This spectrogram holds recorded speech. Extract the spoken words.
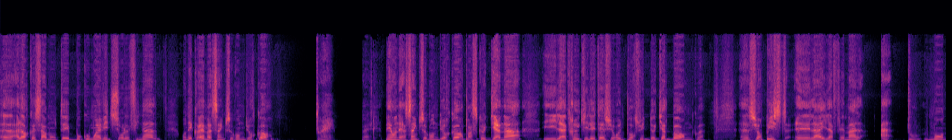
euh, alors que ça a monté beaucoup moins vite sur le final, on est quand même à 5 secondes du record. Oui. Mais on est à 5 secondes du record parce que Ghana, il a cru qu'il était sur une poursuite de 4 bornes, quoi, euh, sur piste. Et là, il a fait mal à tout le monde.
